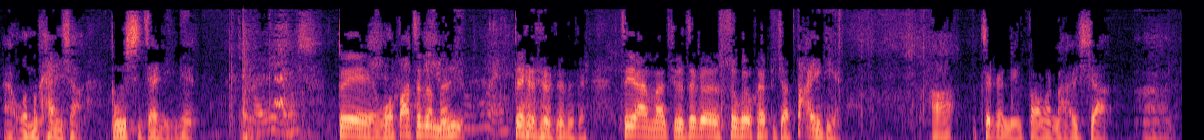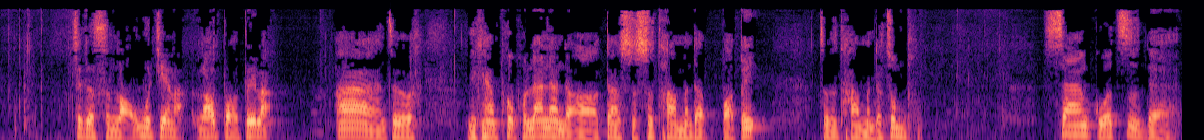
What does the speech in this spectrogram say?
哎，我们看一下东西在里面。这门里面是。对，我把这个门，对对对对对，这样呢，就这个书柜会比较大一点。好，这个你帮我拿一下啊，这个是老物件了，老宝贝了，啊，这个你看破破烂烂的啊，但是是他们的宝贝，这是他们的宗谱。《三国志》的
